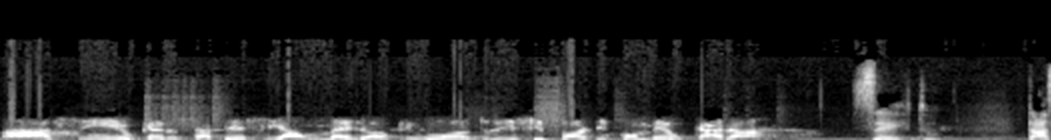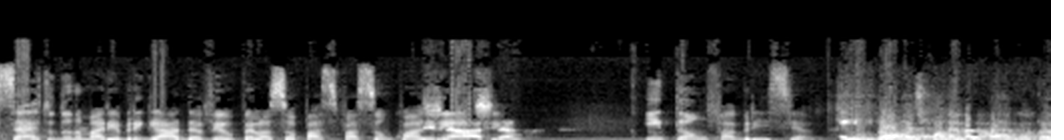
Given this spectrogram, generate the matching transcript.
Ah, sim, eu quero saber se há um melhor que o outro e se pode comer o cará. Certo. Tá certo, dona Maria. Obrigada, viu, pela sua participação com a Obrigada. gente. Então, Fabrícia. Então, respondendo a pergunta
